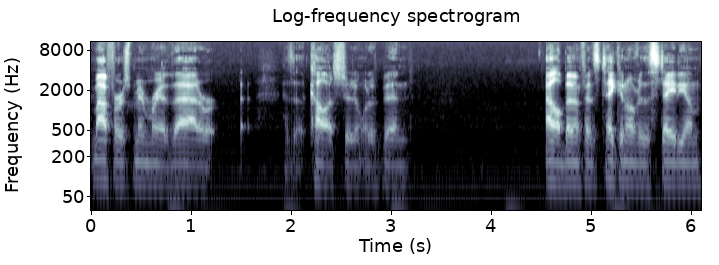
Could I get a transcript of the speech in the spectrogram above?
My first memory of that, or as a college student, would have been Alabama fans taking over the stadium.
